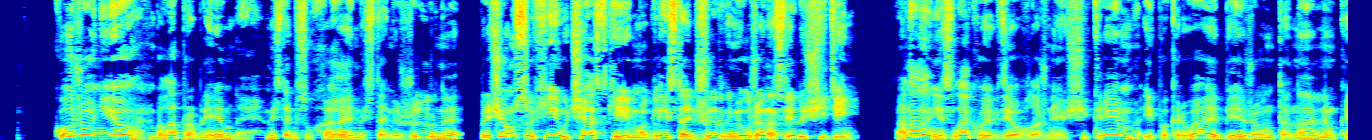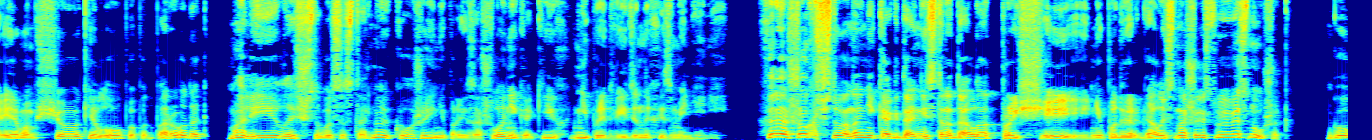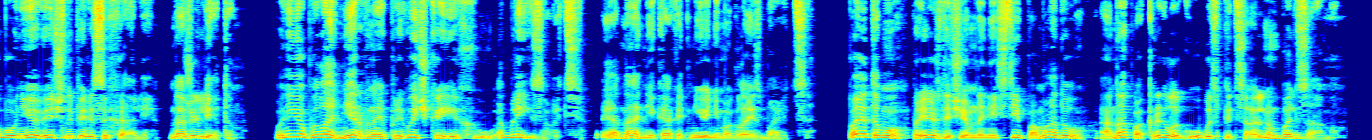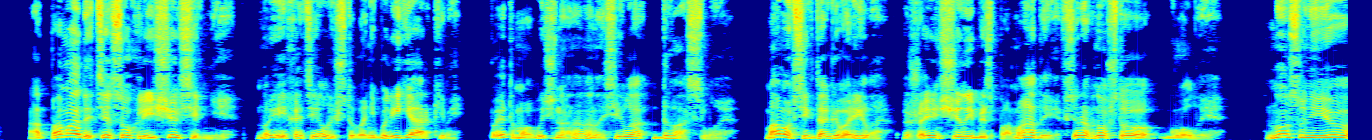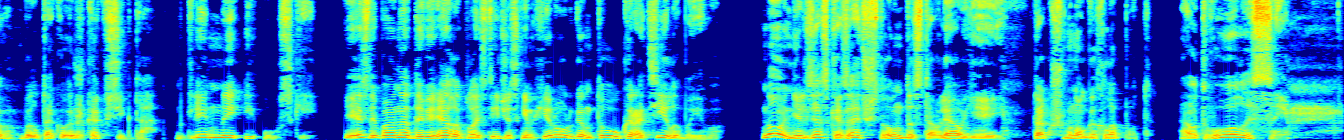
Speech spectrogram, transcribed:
Кожа у нее была проблемная, местами сухая, местами жирная, причем сухие участки могли стать жирными уже на следующий день. Она нанесла кое-где увлажняющий крем и, покрывая бежевым тональным кремом щеки, лоб и подбородок, молилась, чтобы с остальной кожей не произошло никаких непредвиденных изменений. Хорошо, что она никогда не страдала от прыщей и не подвергалась нашествию веснушек. Губы у нее вечно пересыхали, даже летом. У нее была нервная привычка их облизывать, и она никак от нее не могла избавиться. Поэтому, прежде чем нанести помаду, она покрыла губы специальным бальзамом. От помады те сохли еще сильнее, но ей хотелось, чтобы они были яркими, поэтому обычно она наносила два слоя. Мама всегда говорила, женщины без помады все равно, что голые. Нос у нее был такой же, как всегда, длинный и узкий. Если бы она доверяла пластическим хирургам, то укоротила бы его. Но нельзя сказать, что он доставлял ей так уж много хлопот. А вот волосы...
